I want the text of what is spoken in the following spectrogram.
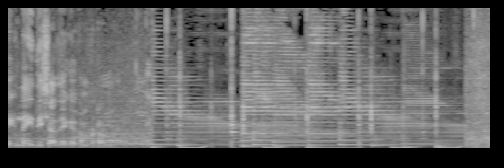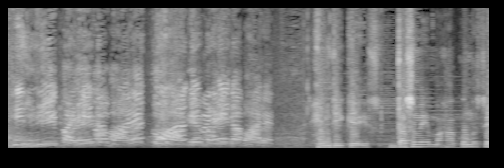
एक नई दिशा देगा कंप्यूटर में। हिंदी पढ़ेगा भारत तो आगे बढ़ेगा भारत। हिंदी के इस दसवें महाकुंभ से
